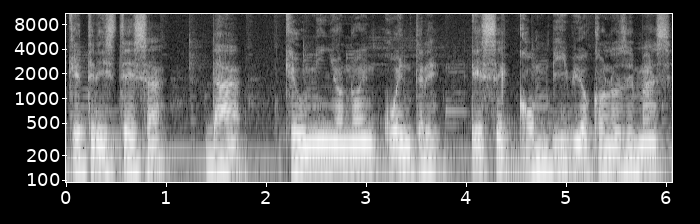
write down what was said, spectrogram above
Qué tristeza da que un niño no encuentre ese convivio con los demás.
